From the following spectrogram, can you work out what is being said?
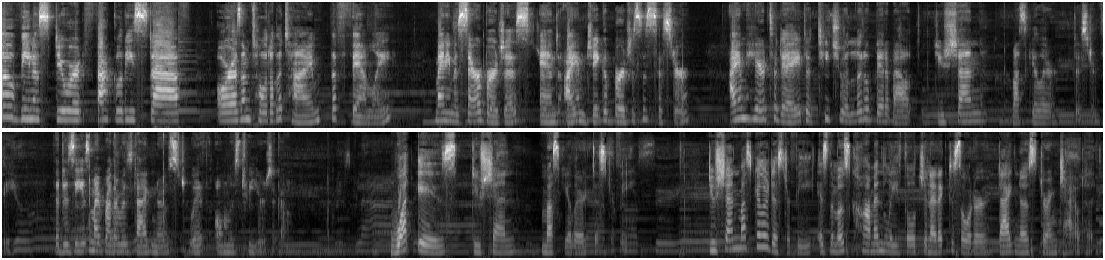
Hello, Vena Stewart faculty, staff, or as I'm told all the time, the family. My name is Sarah Burgess, and I am Jacob Burgess's sister. I am here today to teach you a little bit about Duchenne muscular dystrophy, the disease my brother was diagnosed with almost two years ago. What is Duchenne muscular dystrophy? Duchenne muscular dystrophy is the most common lethal genetic disorder diagnosed during childhood.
